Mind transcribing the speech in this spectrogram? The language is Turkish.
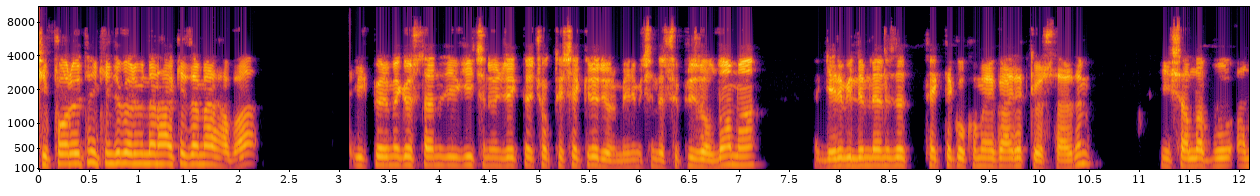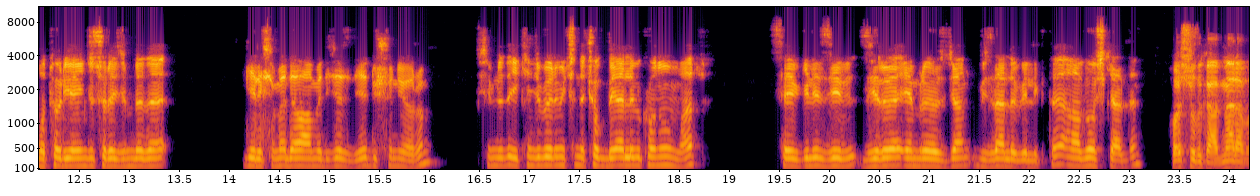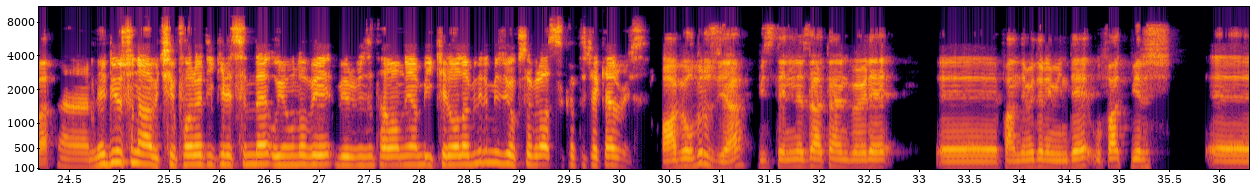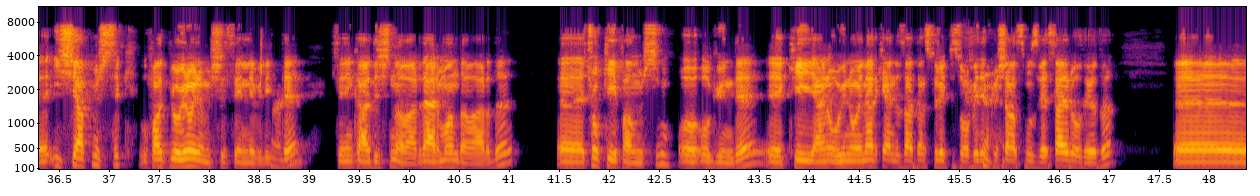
Çift Forvet'in ikinci bölümünden herkese merhaba. İlk bölüme gösterdiğiniz ilgi için öncelikle çok teşekkür ediyorum. Benim için de sürpriz oldu ama geri bildirimlerinizi tek tek okumaya gayret gösterdim. İnşallah bu amatör yayıncı sürecimde de gelişime devam edeceğiz diye düşünüyorum. Şimdi de ikinci bölüm için de çok değerli bir konuğum var. Sevgili Zirve Emre Özcan bizlerle birlikte. Abi hoş geldin. Hoş bulduk abi merhaba. Ee, ne diyorsun abi çift forvet ikilisinde uyumlu bir birbirimizi tamamlayan bir ikili olabilir miyiz yoksa biraz sıkıntı çeker miyiz? Abi oluruz ya. Biz seninle zaten böyle e, pandemi döneminde ufak bir e, iş yapmıştık. Ufak bir oyun oynamıştık seninle birlikte. Aynen. Senin kardeşin de vardı, Erman da vardı. E, çok keyif almıştım o, o günde. E, ki yani oyun oynarken de zaten sürekli sohbet etme şansımız vesaire oluyordu. E,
